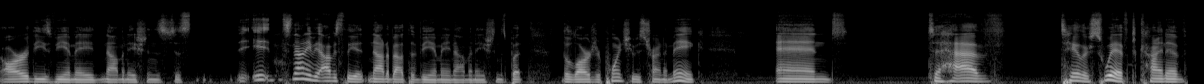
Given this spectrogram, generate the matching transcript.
are these VMA nominations just? It's not even obviously not about the VMA nominations, but the larger point she was trying to make, and to have Taylor Swift kind of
